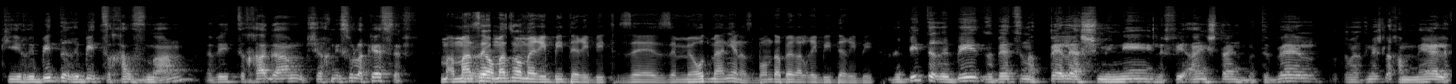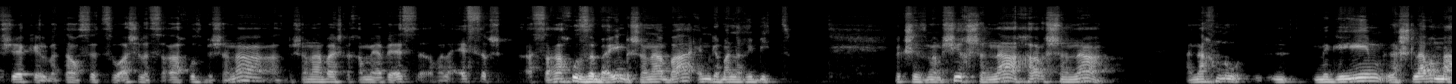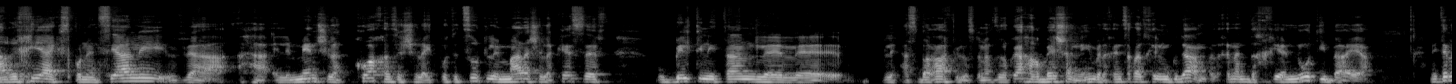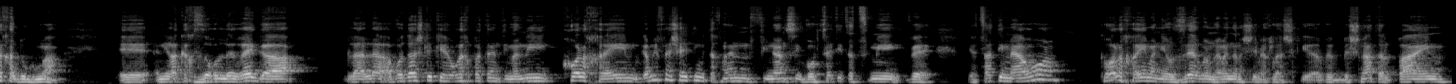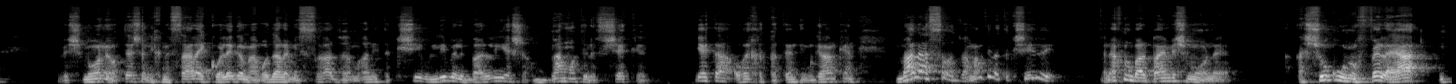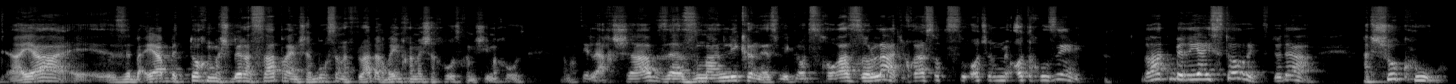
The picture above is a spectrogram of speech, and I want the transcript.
כי ריבית דריבית צריכה זמן, והיא צריכה גם שיכניסו לה כסף. מה זה, מה זה אומר ריבית דריבית? זה, זה מאוד מעניין, אז בואו נדבר על ריבית דריבית. ריבית דריבית זה בעצם הפלא השמיני לפי איינשטיין בתבל, זאת אומרת, אם יש לך 100 אלף שקל ואתה עושה תשואה של 10% בשנה, אז בשנה הבאה יש לך 110, אבל ה-10% הבאים בשנה הבאה הם גם על הריבית. וכשזה ממשיך שנה אחר שנה, אנחנו מגיעים לשלב המעריכי האקספוננציאלי והאלמנט של הכוח הזה של ההתפוצצות למעלה של הכסף הוא בלתי ניתן ל... ל... להסברה אפילו, זאת אומרת זה לוקח הרבה שנים ולכן צריך להתחיל מוקדם ולכן הדחיינות היא בעיה. אני אתן לך דוגמה, אה, אני רק אחזור לרגע לעבודה שלי כעורך פטנטים, אני כל החיים, גם לפני שהייתי מתכנן פיננסי והוצאתי את עצמי ויצאתי מהארון, כל החיים אני עוזר ומלמד אנשים איך להשקיע, ובשנת 2008 או 2009 נכנסה אליי קולגה מעבודה למשרד ואמרה לי, תקשיב, לי ולבעלי יש 400 אלף שקל. היא הייתה עורכת פטנטים גם כן, מה לעשות? ואמרתי לה, תקשיבי, אנחנו ב-2008, השוק הוא נופל, היה, היה, זה היה בתוך משבר הסאב פריים שהבורסה נפלה ב-45 אחוז, 50 אחוז. אמרתי לה, עכשיו זה הזמן להיכנס ולקנות סחורה זולה, את יכולה לעשות תשואות של מאות אחוזים. רק בראייה היסטורית, אתה יודע, השוק הוא,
